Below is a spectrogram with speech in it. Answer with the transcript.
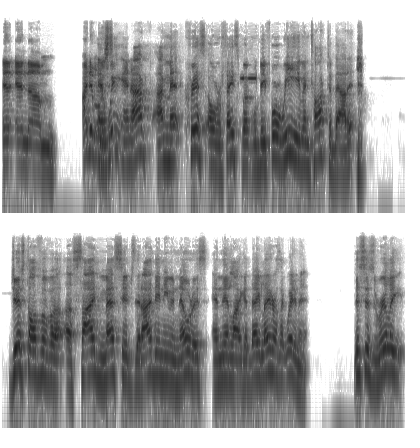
And, and um, I didn't want And to. we and I I met Chris over Facebook before we even talked about it, just off of a, a side message that I didn't even notice. And then like a day later, I was like, wait a minute, this is really.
